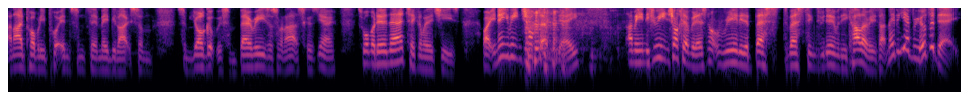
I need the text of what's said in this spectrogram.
and I'd probably put in something maybe like some some yogurt with some berries or something like that. Because you know, so what am I doing there? Taking away the cheese. Right? You know, you're eating chocolate every day. I mean, if you're eating chocolate every day, it's not really the best the best thing to be doing with your calories. Like maybe every other day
